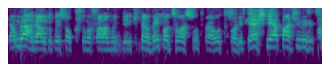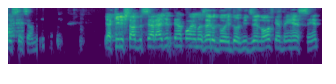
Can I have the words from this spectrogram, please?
tem um gargalo que o pessoal costuma falar muito dele, que também pode ser um assunto para outro podcast, que é a parte de licenciamento. E aqui no estado do Ceará a gente tem a Coema 02 de 2019, que é bem recente,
